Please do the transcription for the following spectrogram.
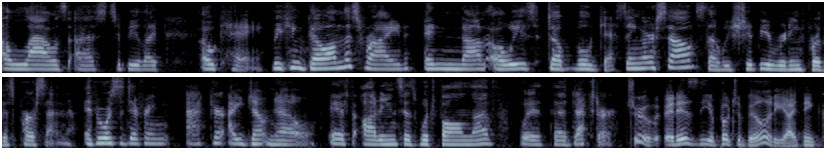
allows us to be like, okay, we can go on this ride and not always double guessing ourselves that we should be rooting for this person. If it was a different actor, I don't know if audiences would fall in love with uh, Dexter. True. It is the approachability. I think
